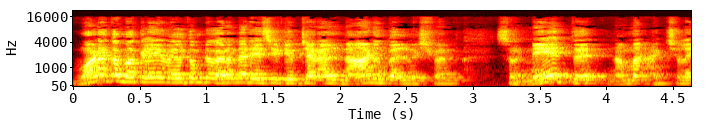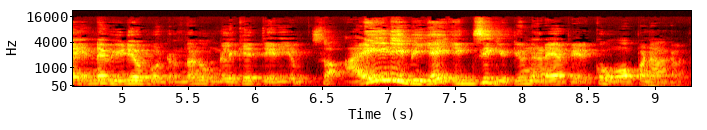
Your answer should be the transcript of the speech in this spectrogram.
வணக்கம் மக்களே வெல்கம் டு வரந்தாரேஸ் யூடியூப் சேனல் நான் உங்கள் விஸ்வந்த் ஸோ நேற்று நம்ம ஆக்சுவலாக என்ன வீடியோ போட்டிருந்தோம்னு உங்களுக்கே தெரியும். ஸோ ஐடிபிஐ எக்ஸிக்யூட்டிவ் நிறைய பேருக்கு ஓப்பன் ஆகலாம்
